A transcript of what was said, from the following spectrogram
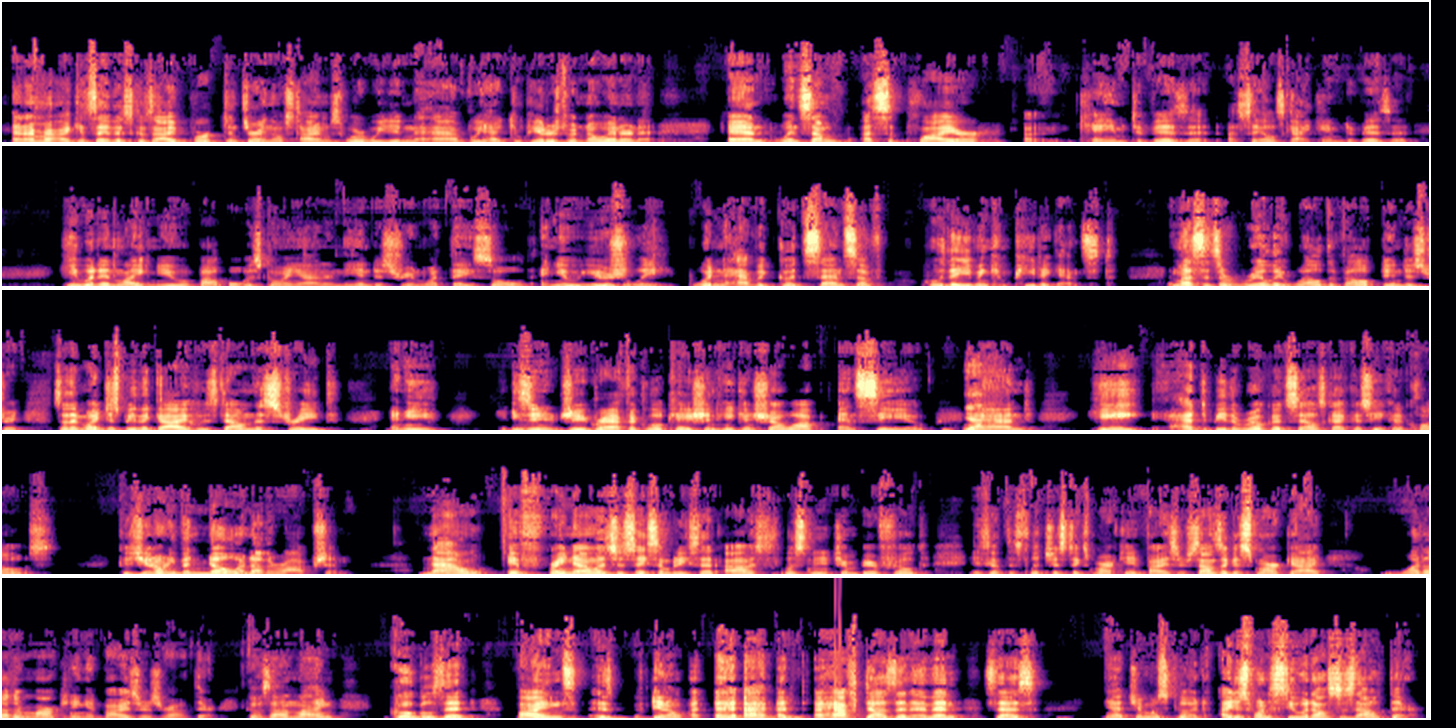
and I'm, I can say this because I worked in, during those times where we didn't have, we had computers but no internet. And when some a supplier uh, came to visit, a sales guy came to visit, he would enlighten you about what was going on in the industry and what they sold. And you usually wouldn't have a good sense of who they even compete against unless it's a really well developed industry. So they might just be the guy who's down the street and he he's in a geographic location, he can show up and see you. Yeah. And he had to be the real good sales guy because he could close. Because you don't even know another option. Now, if right now, let's just say somebody said, oh, I was listening to Jim Bierfeldt. He's got this logistics marketing advisor. Sounds like a smart guy. What other marketing advisors are out there? Goes online, Googles it, finds is, you know a, a, a, half dozen and then says, "Yeah, Jim was good. I just want to see what else is out there."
